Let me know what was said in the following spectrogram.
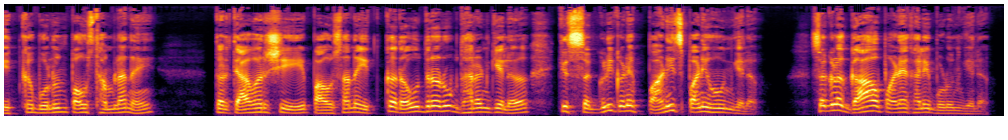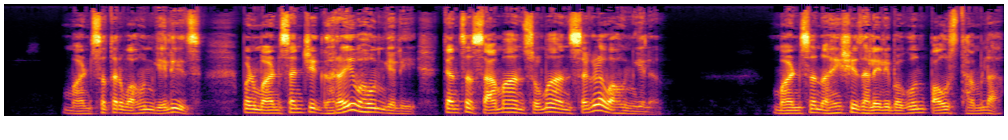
इतकं बोलून पाऊस थांबला नाही तर त्यावर्षी पावसानं इतकं रौद्र रूप धारण केलं की सगळीकडे पाणीच पाणी होऊन गेलं. सगळं गाव पाण्याखाली बुडून गेलं. माणसं तर वाहून गेलीच पण माणसांची घरंही वाहून गेली त्यांचं सामान सुमान सगळं वाहून गेलं. माणसं नाहीशी झालेली बघून पाऊस थांबला.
